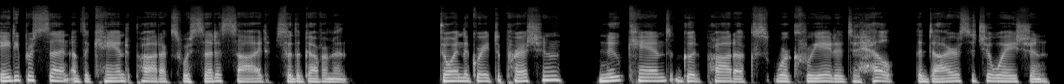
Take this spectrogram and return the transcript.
80% of the canned products were set aside for the government. During the Great Depression, new canned good products were created to help the dire situation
